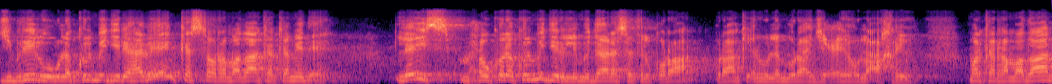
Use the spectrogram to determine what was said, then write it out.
jibriil wuu la kulmi jiray habeen kastoo ramadaanka ka mid ah lays muxuu kula kulmi jiray limudaarasati alqur'aan qur'aanka inuu la muraajaceeyo o la akhriyo marka ramadaan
